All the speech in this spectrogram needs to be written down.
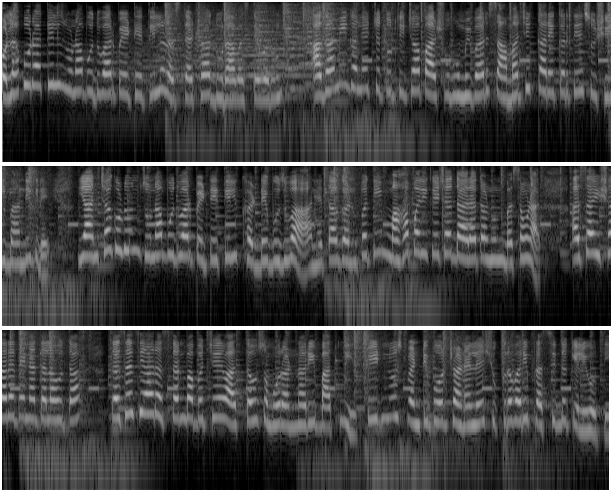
कोल्हापुरातील जुना बुधवार पेठेतील रस्त्याच्या दुरावस्थेवरून आगामी गणेश चतुर्थीच्या पार्श्वभूमीवर सामाजिक कार्यकर्ते सुशील भांदिगडे यांच्याकडून जुना बुधवार पेठेतील खड्डे बुजवा अन्यथा गणपती महापालिकेच्या दारात आणून बसवणार असा इशारा देण्यात आला होता. तसेच या रस्त्यांबाबतचे वास्तव समोर आणणारी बातमी स्पीड न्यूज ट्वेंटी फोर चॅनलने शुक्रवारी प्रसिद्ध केली होती.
